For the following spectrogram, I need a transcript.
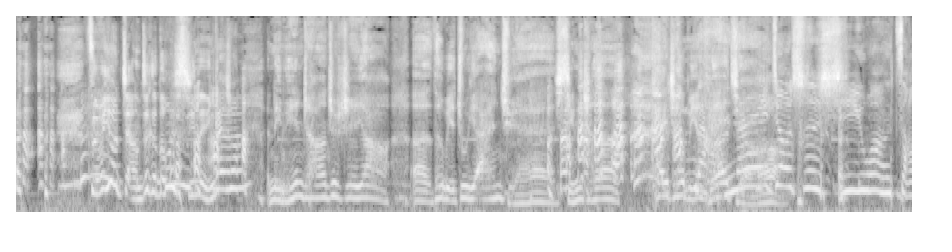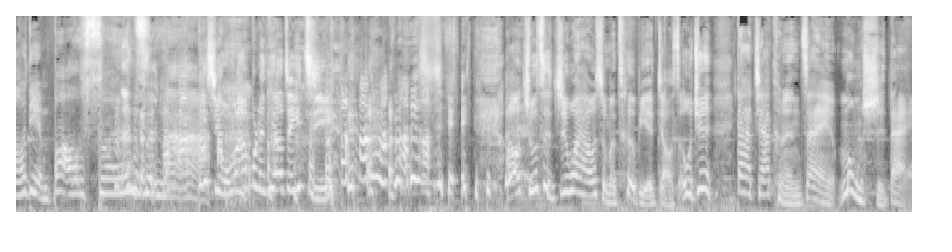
怎么又讲这个东西呢？你应该说，你平常就是要呃特别注意安全，行车开车别喝酒。奶奶就是希望早点抱孙子嘛。不行，我妈不能听到这一集。不行。好，除此之外还有什么特别的角色？我觉得大家可能在梦时代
